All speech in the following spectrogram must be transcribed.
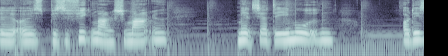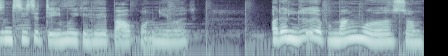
øh, og specifikt med arrangementet, mens jeg demoede den. Og det er sådan den sidste demo, I kan høre i baggrunden i øvrigt. Og den lyder jo på mange måder som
